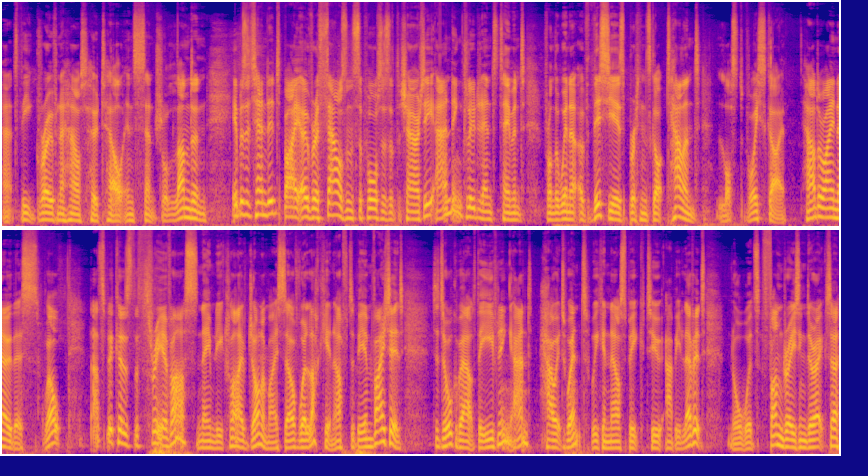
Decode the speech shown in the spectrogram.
at the Grosvenor House Hotel in central London. It was attended by over a thousand supporters of the charity and included entertainment from the winner of this year's Britain's Got Talent, Lost Voice Guy. How do I know this? Well, that's because the three of us, namely Clive, Jon, and myself, were lucky enough to be invited. To talk about the evening and how it went, we can now speak to Abi Levitt, Norwood's fundraising director,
